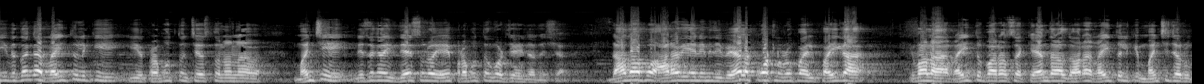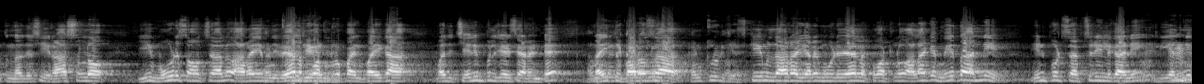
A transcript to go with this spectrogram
ఈ విధంగా రైతులకి ఈ ప్రభుత్వం చేస్తున్న మంచి నిజంగా ఈ దేశంలో ఏ ప్రభుత్వం కూడా చేయదు దశ దాదాపు అరవై ఎనిమిది వేల కోట్ల రూపాయలు పైగా ఇవాళ రైతు భరోసా కేంద్రాల ద్వారా రైతులకి మంచి జరుగుతుంది దశ ఈ రాష్ట్రంలో ఈ మూడు సంవత్సరాలు అరవై ఎనిమిది వేల కోట్ల రూపాయలు పైగా మరి చెల్లింపులు చేశారంటే రైతు భరోసా. స్కీముల ద్వారా ఇరవై మూడు వేల కోట్లు అలాగే మిగతా అన్ని ఇన్పుట్ సబ్సిడీలు కానీ ఇవన్నీ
